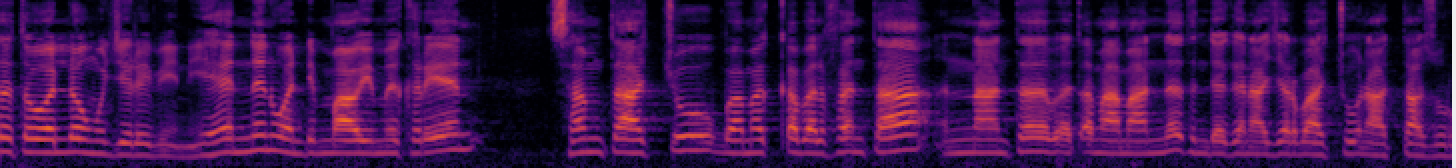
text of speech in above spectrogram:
ተተወለው ሙጅሪሚን። ይህንን ወንድማዊ ምክሬን ሰምታችሁ በመቀበል ፈንታ እናንተ በጠማማነት እንደገና ጀርባችሁን አታዙሩ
